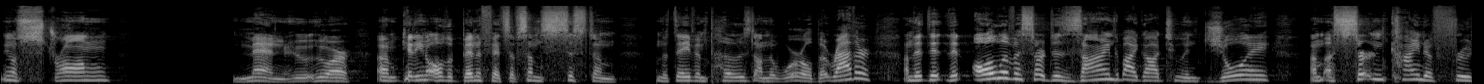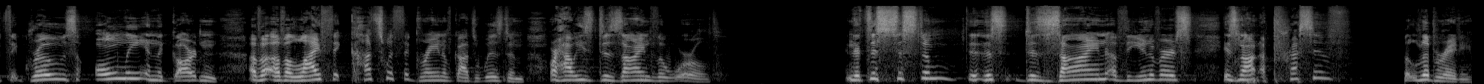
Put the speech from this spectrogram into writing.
you know strong men who, who are um, getting all the benefits of some system that they've imposed on the world, but rather um, that, that, that, all of us are designed by God to enjoy um, a certain kind of fruit that grows only in the garden of a, of a life that cuts with the grain of God's wisdom or how He's designed the world. And that this system, this design of the universe is not oppressive, but liberating.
